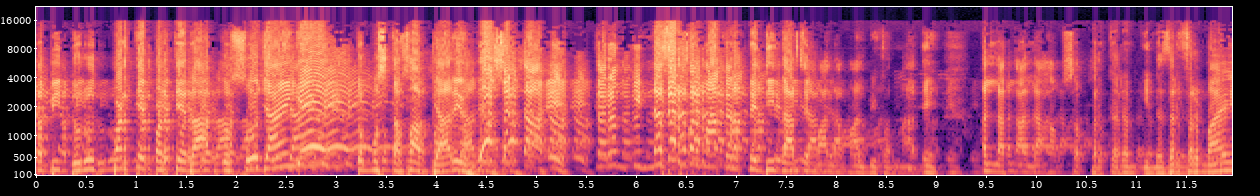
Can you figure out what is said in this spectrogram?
कभी दुरूद पढ़ते पढ़ते रात को सो जाएँगे तो मुस्तफ़ा प्यारे हो सकता है। करम की नज़र फरमाकर अपने दीदार से माला माल भी फरमा दें। अल्लाह ताला हम सब पर करम की नज़र फरमाए।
